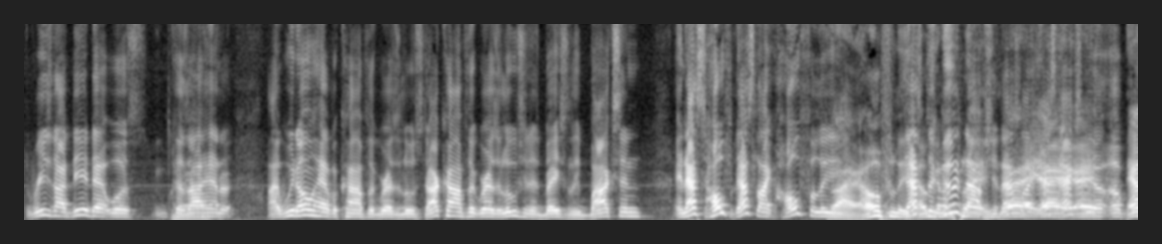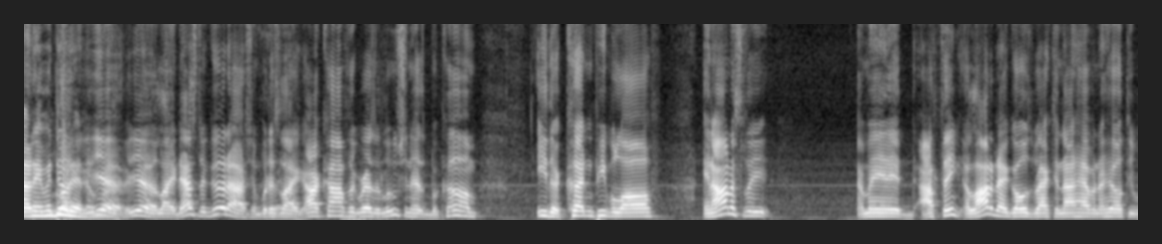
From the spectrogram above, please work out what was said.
the reason I did that was because I Right. handled. Like we don't have a conflict resolution. Our conflict resolution is basically boxing, and that's hope. That's like hopefully. Right, hopefully, That's the good play. option. That's Right, like that's right, actually a, a. They don't even do like, that no Yeah, more. yeah. Like that's the good option. But it's like our conflict resolution has become either cutting people off, and honestly, I mean, it, I think a lot of that goes back to not having a healthy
